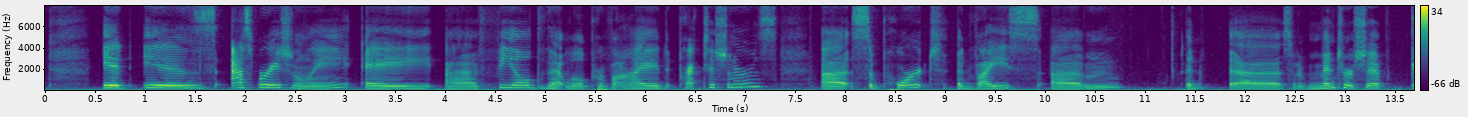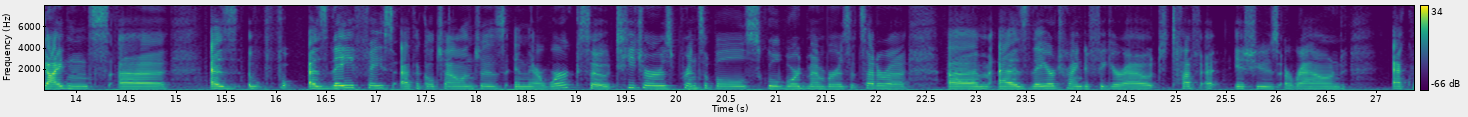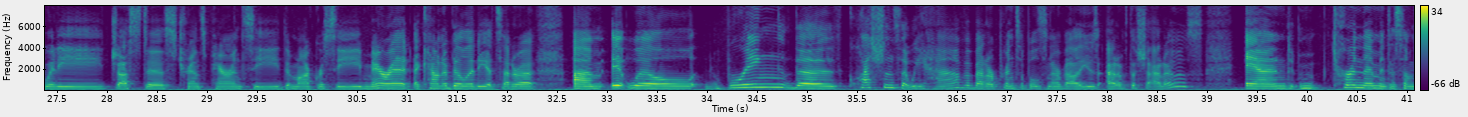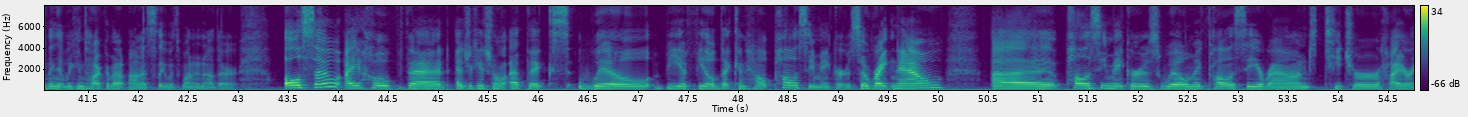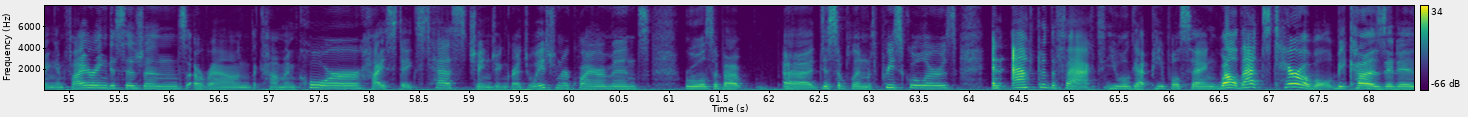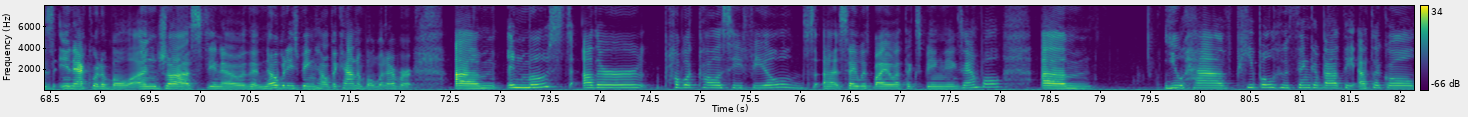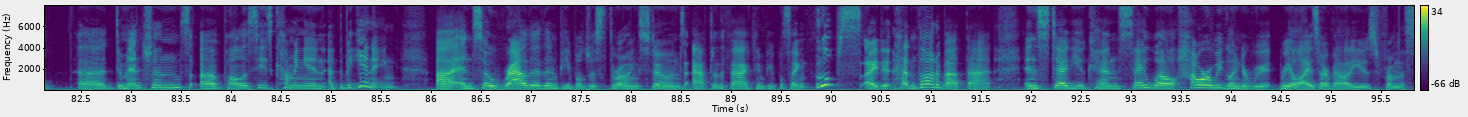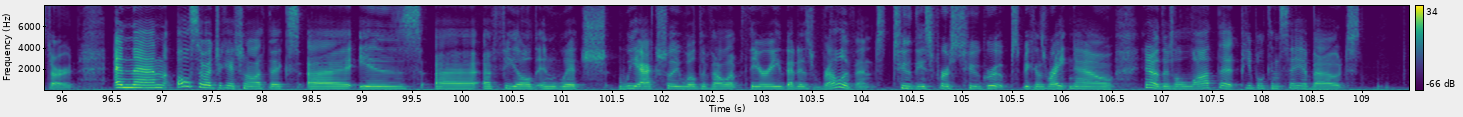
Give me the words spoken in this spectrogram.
it is aspirationally a uh, field that will provide practitioners uh, support, advice, um, ad, uh, sort of mentorship, guidance uh, as as they face ethical challenges in their work. So teachers, principals, school board members, et cetera, um, as they are trying to figure out tough uh, issues around equity, justice, transparency, democracy, merit, accountability, etc. Um, it will bring the questions that we have about our principles and our values out of the shadows and turn them into something that we can talk about honestly with one another. Also, I hope that educational ethics will be a field that can help policymakers. So, right now, uh, policymakers will make policy around teacher hiring and firing decisions, around the Common Core, high stakes tests, changing graduation requirements, rules about uh, discipline with preschoolers. And after the fact, you will get people saying, well, that's terrible because it is inequitable, unjust, you know, that nobody's being held accountable, whatever. Um, in most other public policy fields, uh, say with bioethics being the example, um, you have people who think about the ethical uh, dimensions of policies coming in at the beginning. Uh, and so rather than people just throwing stones after the fact and people saying, oops, I hadn't thought about that, instead you can say, well, how are we going to re- realize our values from the start? And then also, educational ethics uh, is uh, a field in which we actually will develop theory that is relevant to these first two groups. Because right now, you know, there's a lot that people can say about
